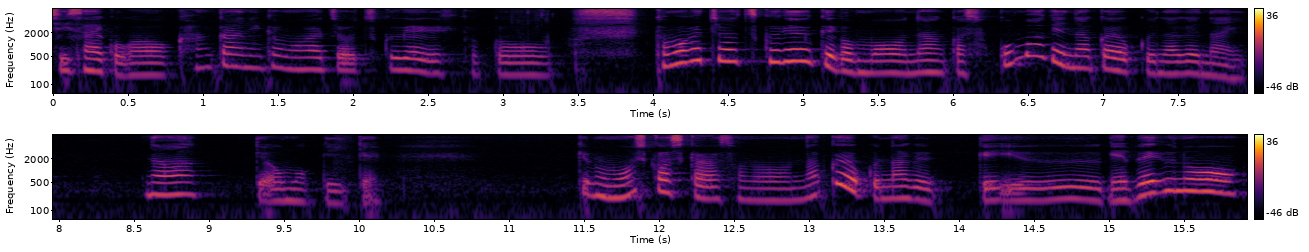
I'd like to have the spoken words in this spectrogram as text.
小さい子が簡単に友達を作れる人と友達は作れるけどもなんかそこまで仲良くなれないなって思っていて。でももしかしたらその仲良くなるっていうレベルの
